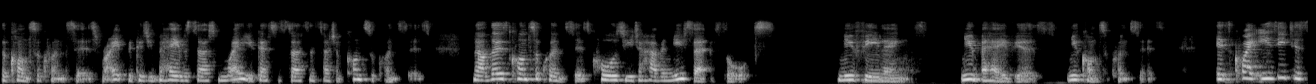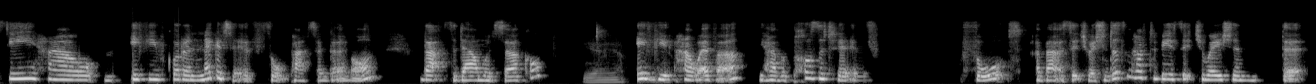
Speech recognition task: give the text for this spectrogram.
the consequences, right? Because you behave a certain way, you get a certain set of consequences. Now, those consequences cause you to have a new set of thoughts, new mm. feelings, new behaviors, new consequences. It's quite easy to see how, if you've got a negative thought pattern going on, that's a downward circle. Yeah, yeah. If you, however, you have a positive thought about a situation, it doesn't have to be a situation that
